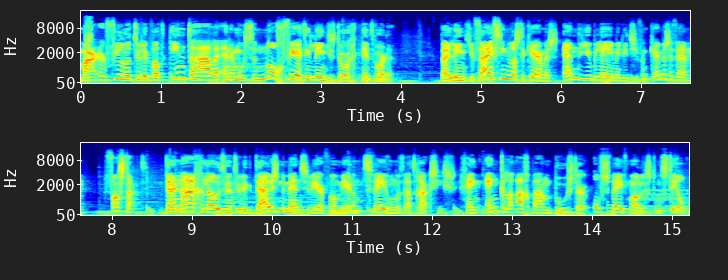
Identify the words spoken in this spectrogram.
Maar er viel natuurlijk wat in te halen en er moesten nog 14 lintjes doorgeknipt worden. Bij lintje 15 was de kermis en de jubileumeditie van Kermis FM van start. Daarna genoten natuurlijk duizenden mensen weer van meer dan 200 attracties. Geen enkele achtbaan, booster of zweefmolen stond stil.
